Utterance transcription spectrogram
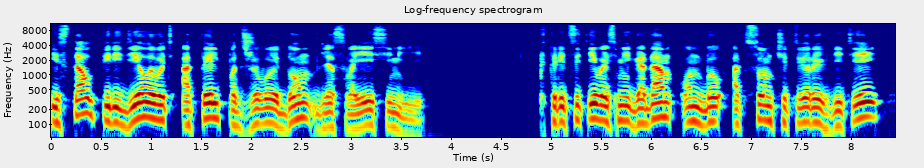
и стал переделывать отель под жилой дом для своей семьи. К 38 годам он был отцом четверых детей –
